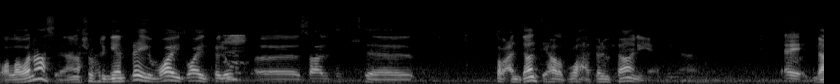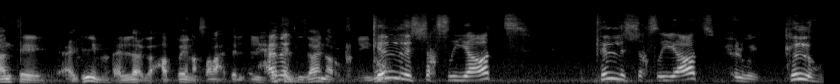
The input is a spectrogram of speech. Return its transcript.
والله وناسة أنا أشوف ال gameplay وايد وايد حلو. آه سالفة آه طبعا دانتي هذا بروحه فيلم ثاني يعني. أي. دانتي عجيب بهاللعبة حاطينه صراحة. ال battle designer. كل الشخصيات كل الشخصيات حلوين كلهم.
